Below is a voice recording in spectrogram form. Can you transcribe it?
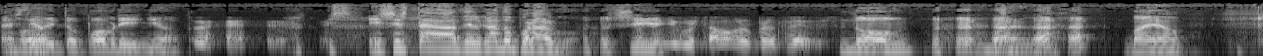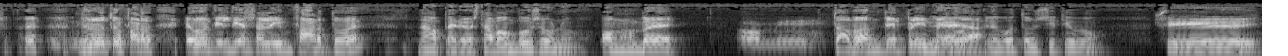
Este... Moito, pobriño. Ese está delgado por algo. Sí. Non lle gustaban os percebes. Non. Bueno, vaya. Sí. Del outro fardo. Eu aquel día salí infarto, eh? No, pero estaban vos ou non? Hombre. Home. Estaban de primeira. Le, voto boto un sitio bon. Sí.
